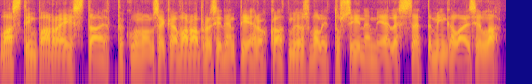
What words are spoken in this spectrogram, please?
vastin pareista, että kun on sekä varapresidenttiehdokkaat myös valittu siinä mielessä, että minkälaisilla –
